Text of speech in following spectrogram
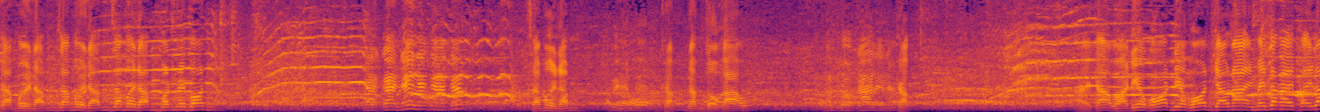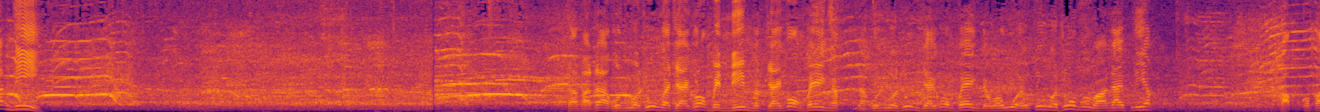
สามมือดำสามมือดำสามมือดำพ้นไม่พ้นจากการให้แล้วนะครับ สามมือดไปเห็นไหมำครับดำตัวขาวทำต่อการเลยนะครับไอ้ข้าว่าเดียวก่อนเดียวก่อนเจ้านายไม่ต้องให้ไปลั่งทีถ้าบัดถ้าคนวัวทุ่งกับใจกล้องเป็นนิ่มกับใจกล้องเพลงครับถ้าคนวัวทุ่งใจกล้องเพลงแต่ว่าวัวทุ่งวัวทุ่งก็ว่าได้เปรียบปรับก็ไป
